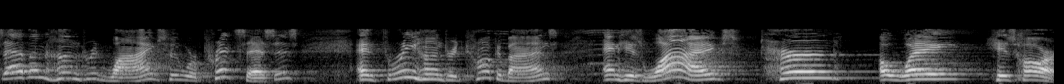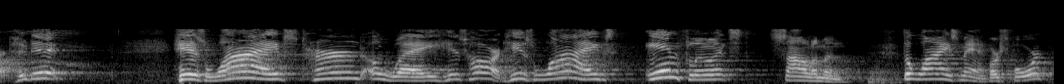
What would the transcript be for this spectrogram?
700 wives who were princesses and 300 concubines, and his wives turned away his heart. Who did it? His wives turned away his heart. His wives influenced Solomon, the wise man. Verse 4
